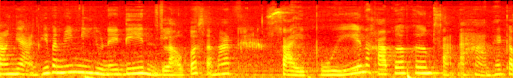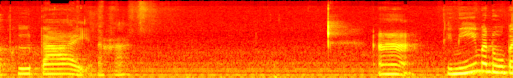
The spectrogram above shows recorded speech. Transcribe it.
บางอย่างที่มันไม่มีอยู่ในดิน เราก็สามารถใส่ปุ๋ยนะคะ เพื่อเพิ่มสารอาหารให้กับพืชได้นะคะอ่า ทีนี้มาดูใบ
